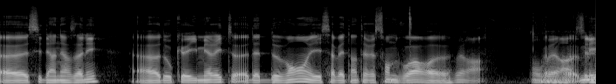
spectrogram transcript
euh, ces dernières années. Euh, donc euh, il mérite euh, d'être devant et ça va être intéressant de voir. euh, On verra. On euh, mais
